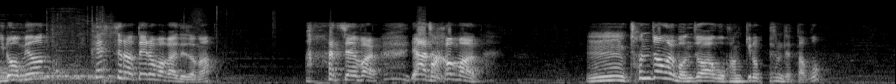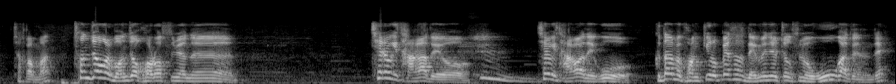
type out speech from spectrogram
이러면 패스트라 때려박아야 되잖아. 아 제발. 야 잠깐만. 음 천정을 먼저 하고 광기로 뺐으면 됐다고? 잠깐만. 천정을 먼저 걸었으면은 체력이 4가 돼요. 음. 체력이 4가 되고 그 다음에 광기로 뺏어서 내면 열정 쓰면 5가 되는데?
